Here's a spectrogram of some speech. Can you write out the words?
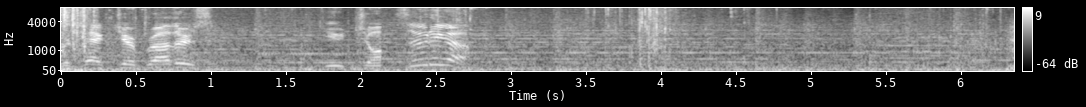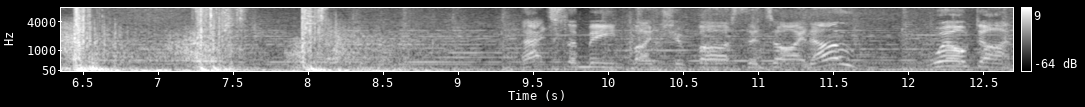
Protect your brothers? You join. Suiting up! That's the mean bunch of bastards I know. Well done.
